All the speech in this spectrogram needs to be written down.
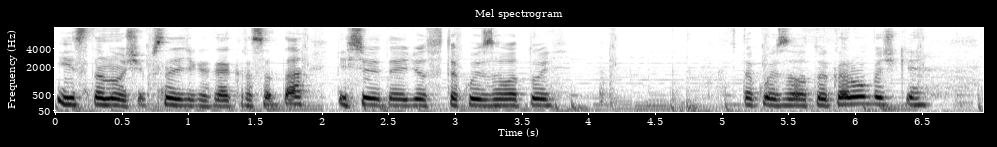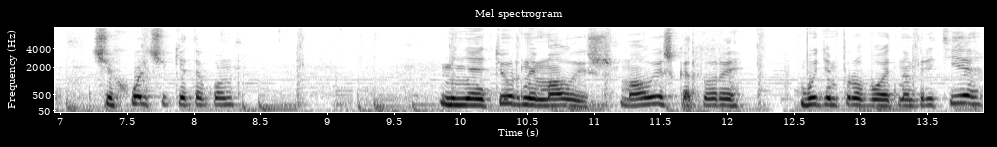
И станочек. Посмотрите, какая красота. И все это идет в такой золотой в такой золотой коробочке, чехольчике таком. Миниатюрный малыш. Малыш, который будем пробовать на бритье,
